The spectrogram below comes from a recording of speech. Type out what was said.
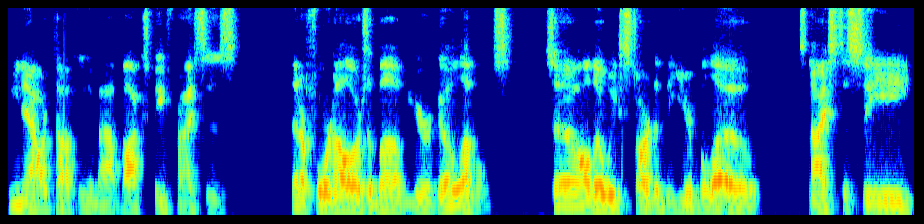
we now are talking about box beef prices that are $4 above year ago levels. So although we started the year below, it's nice to see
